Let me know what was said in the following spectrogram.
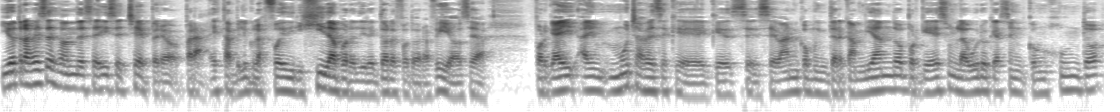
y otras veces donde se dice, che, pero para, esta película fue dirigida por el director de fotografía. O sea, porque hay, hay muchas veces que, que se, se van como intercambiando porque es un laburo que hacen en conjunto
